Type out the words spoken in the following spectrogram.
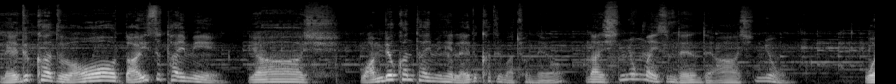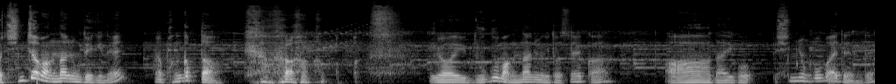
레드카드. 어 나이스 타이밍. 야씨. 완벽한 타이밍에 레드카드를 맞췄네요. 난 신용만 있으면 되는데. 아 신용. 와 진짜 망나뇽 덱이네 야 반갑다. 야이 누구 망나뇽이 더 셀까? 아 나 이거 신용 뽑아야 되는데.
